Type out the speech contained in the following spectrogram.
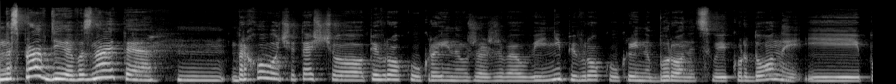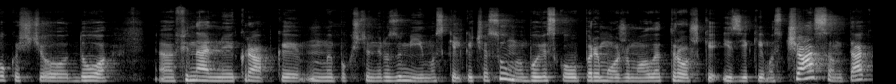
насправді, ви знаєте, враховуючи те, що півроку Україна вже живе у війні, півроку Україна боронить свої кордони, і поки що до фінальної крапки ми поки що не розуміємо, скільки часу. Ми обов'язково переможемо, але трошки із якимось часом. Так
